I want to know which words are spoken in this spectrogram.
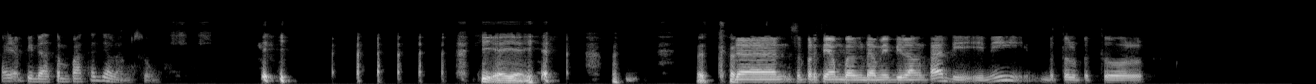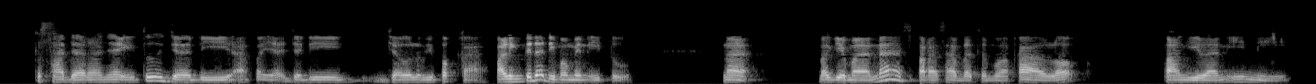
kayak pindah tempat aja langsung iya iya iya betul dan seperti yang bang Dami bilang tadi ini betul-betul kesadarannya itu jadi apa ya jadi jauh lebih peka paling tidak di momen itu nah bagaimana para sahabat semua kalau panggilan ini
